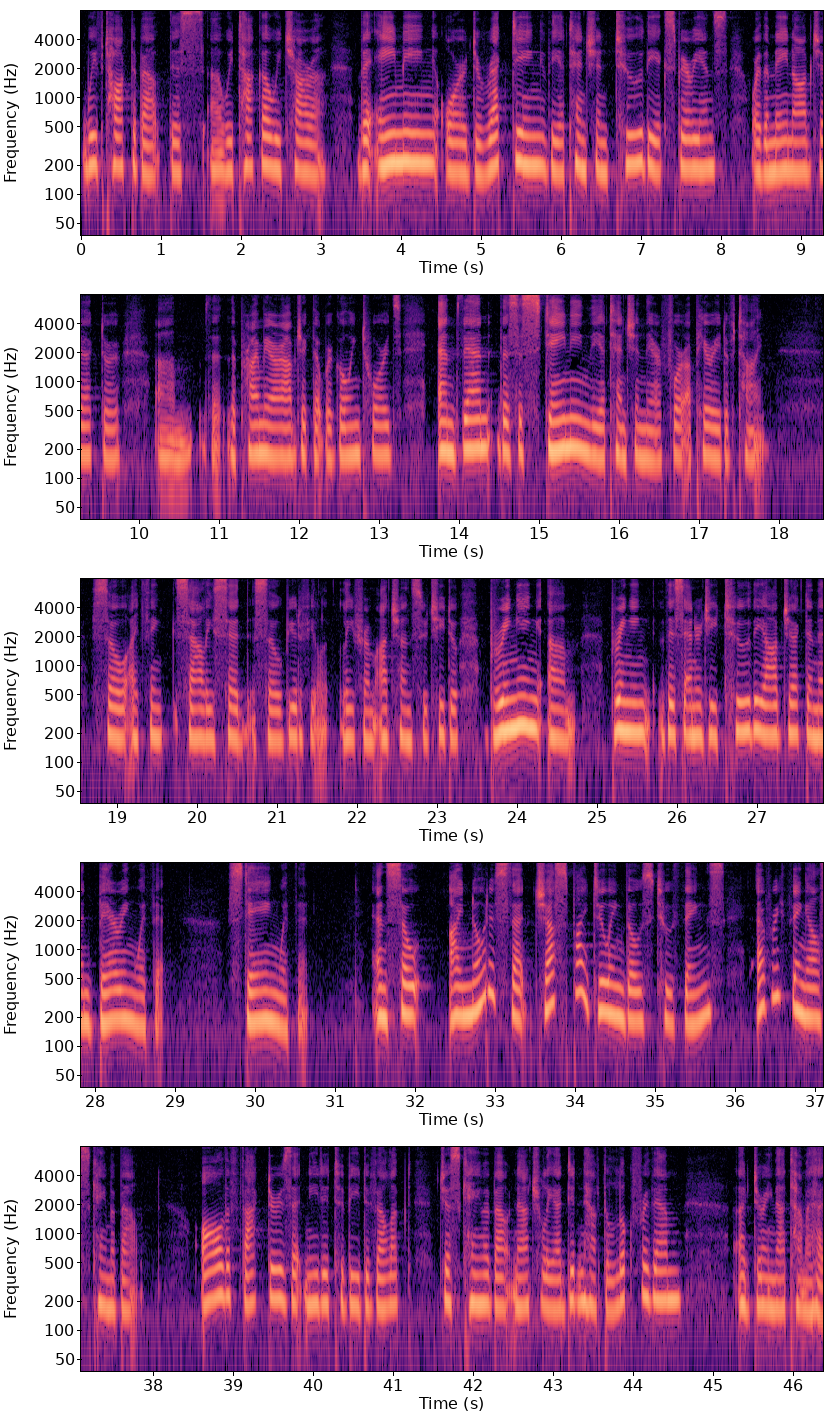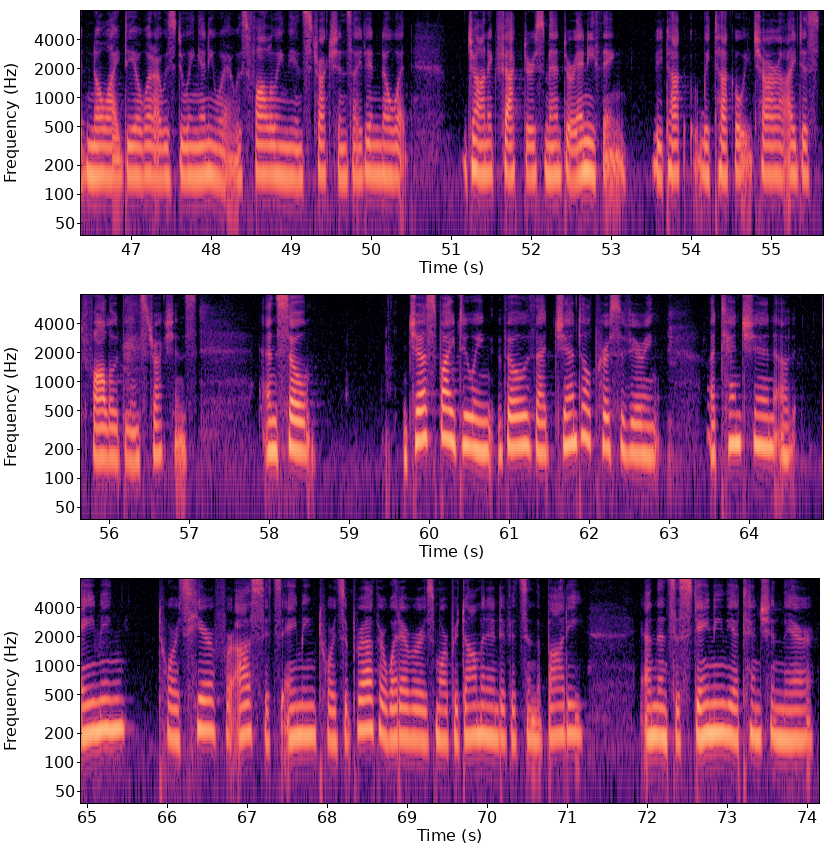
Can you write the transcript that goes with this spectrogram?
we've talked about this uh, vitakka vichara, the aiming or directing the attention to the experience or the main object or um, the, the primary object that we're going towards, and then the sustaining the attention there for a period of time. So I think Sally said so beautifully from Ajahn Sucitto, bringing um, bringing this energy to the object and then bearing with it, staying with it. And so I noticed that just by doing those two things, everything else came about. All the factors that needed to be developed just came about naturally. I didn't have to look for them. Uh, during that time, I had no idea what I was doing anyway. I was following the instructions. I didn't know what jhanic factors meant or anything. Vitakka, vitakka vichara, I just followed the instructions. And so, just by doing those, that gentle, persevering attention of aiming towards here, for us, it's aiming towards the breath or whatever is more predominant if it's in the body, and then sustaining the attention there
